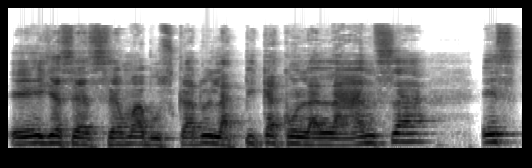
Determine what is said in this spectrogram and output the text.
Ella se, se llama a buscarlo y la pica con la lanza es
